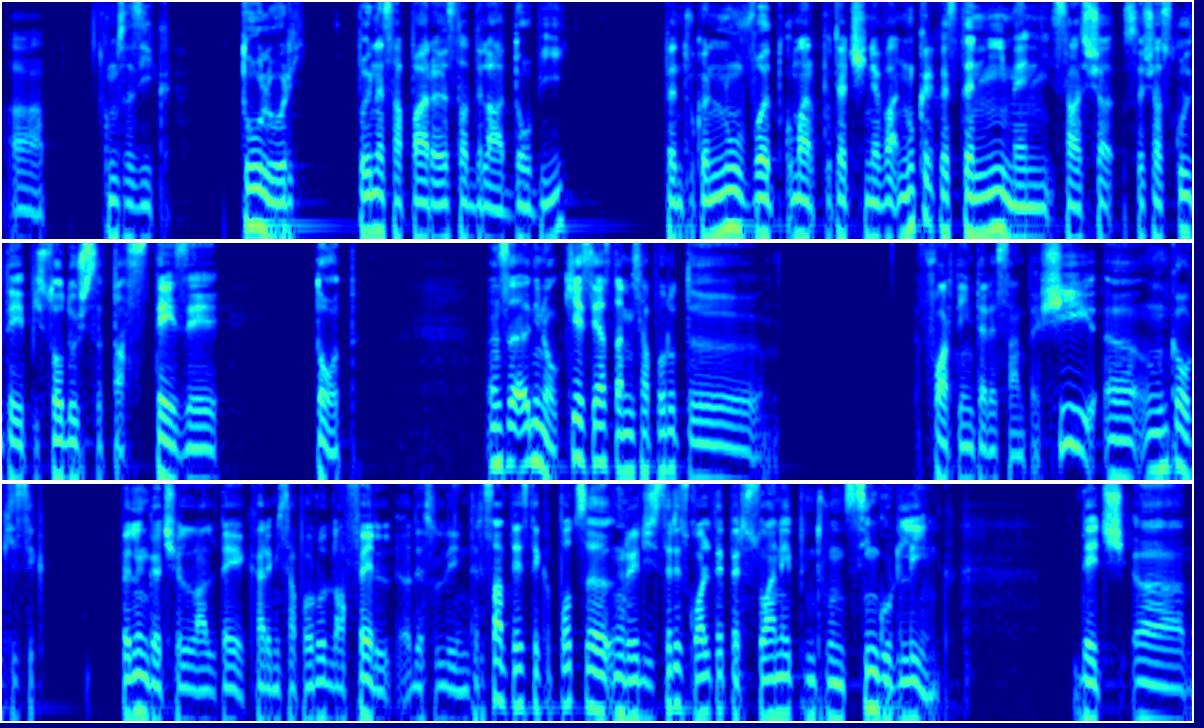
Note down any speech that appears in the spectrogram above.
uh, cum să zic, tooluri până să apară ăsta de la Adobe, pentru că nu văd cum ar putea cineva, nu cred că stă nimeni să, să-și asculte episodul și să tasteze tot. Însă, din nou, chestia asta mi s-a părut uh, foarte interesantă. Și uh, încă o chestie pe lângă celelalte care mi s-a părut la fel destul de interesantă este că poți să înregistrezi cu alte persoane printr-un singur link. Deci, uh,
